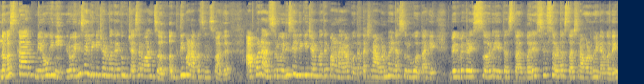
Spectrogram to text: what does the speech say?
नमस्कार मी रोहिणी. रोहिणी सेल्दी किचनमध्ये तुमच्या सर्वांचं अगदी मनापासून स्वागत. आपण आज रोहिणी सेल्ली किचनमध्ये पाहणार आहोत. आता श्रावण महिना सुरू होत आहे. वेगवेगळे सण येत असतात. बरेचसे सण असतात श्रावण महिन्यामध्ये.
